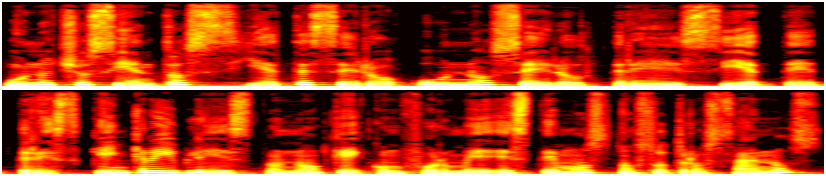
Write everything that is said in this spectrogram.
1-800-701-0373. Qué increíble esto, ¿no? Que conforme estemos nosotros sanos,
